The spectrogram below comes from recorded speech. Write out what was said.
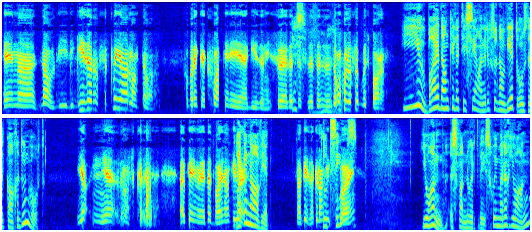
en uh, wel die die geyser vir 2 jaar lank nou gebruik ek glad nie die uh, geyser nie. So dit Is- is dit is, dit is 'n ongelooflike besparing. Jo, baie dankie dat jy sê Heinrich, so dan weet ons dit kan gedoen word. Ja, nee, ons Okay, maar dit baie dankie Lekker hoor. naweek. Dankie, lekker dankie. Totsiens. Bye. Johan is van Noordwes. Goeiemôre Johan.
